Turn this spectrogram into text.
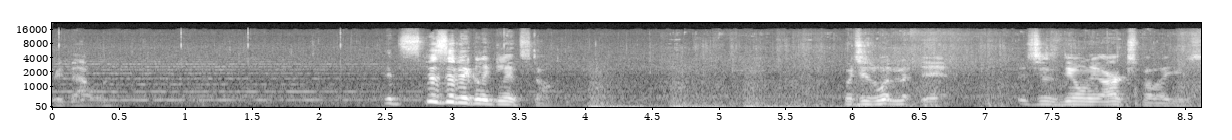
Read that one. It's specifically glintstone, which is what. This is the only arc spell I use.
